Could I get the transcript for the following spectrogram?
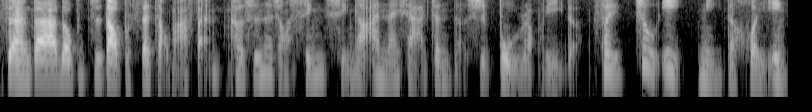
虽然大家都不知道不是在找麻烦，可是那种心情要按捺下来真的是不容易的。所以注意你的回应，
